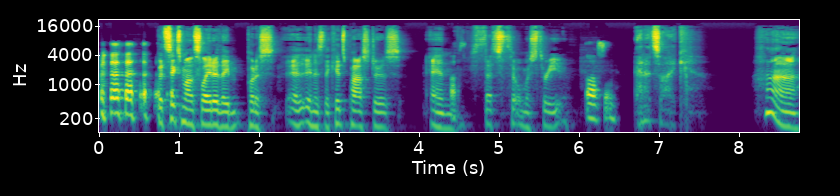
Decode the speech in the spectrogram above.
But six months later, they put us in as the kids pastors, and that's almost three. awesome. And it's like, huh,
